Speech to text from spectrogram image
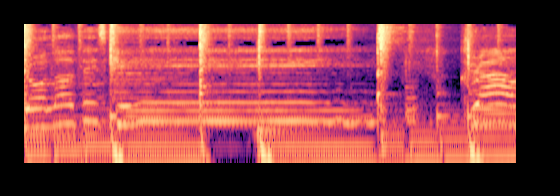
Your love is king. Crown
